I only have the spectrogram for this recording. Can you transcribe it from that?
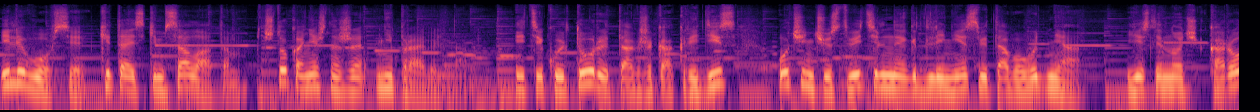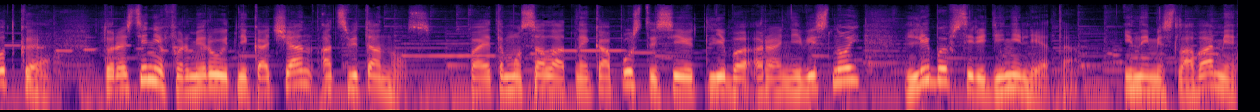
или вовсе китайским салатом, что, конечно же, неправильно. Эти культуры, так же как редис, очень чувствительны к длине светового дня. Если ночь короткая, то растение формирует не качан, а цветонос. Поэтому салатные капусты сеют либо ранней весной, либо в середине лета. Иными словами,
